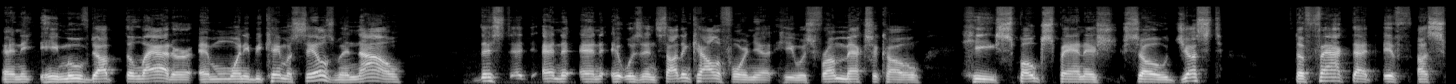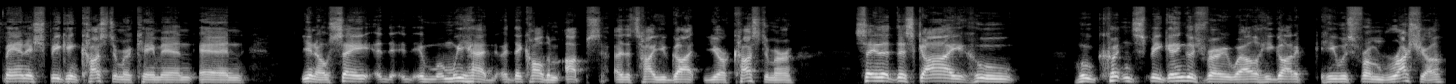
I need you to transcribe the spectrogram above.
And he, he moved up the ladder. And when he became a salesman, now this and and it was in Southern California. He was from Mexico. He spoke Spanish. So just the fact that if a Spanish speaking customer came in and you know, say when we had they called them ups, uh, that's how you got your customer. Say that this guy who who couldn't speak English very well, he got a he was from Russia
